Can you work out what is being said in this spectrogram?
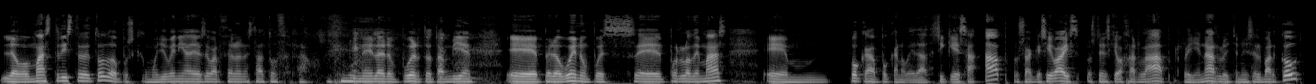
Lo más triste de todo, pues como yo venía desde Barcelona, estaba todo cerrado. en el aeropuerto también. Eh, pero bueno, pues eh, por lo demás, em, poca, poca novedad. Sí que esa app, o sea que si vais, os tenéis que bajar la app, rellenarlo y tenéis el barcode,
